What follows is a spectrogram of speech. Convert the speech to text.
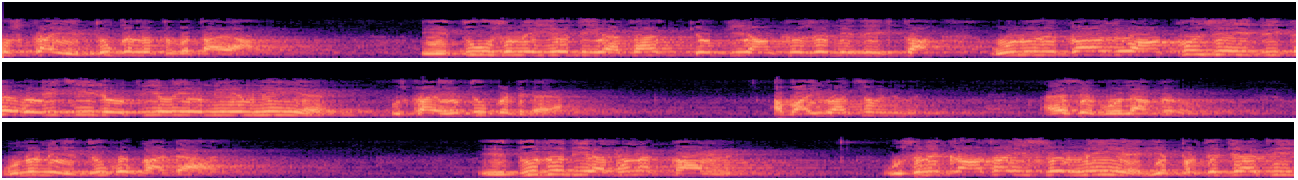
उसका हेतु गलत बताया हेतु उसने ये दिया था क्योंकि आँखों से नहीं दिखता। उन्होंने कहा, जो आँखों से ही दिखे, वही चीज़ होती है ये नियम नहीं है। उसका हेतु कट गया। अब आई बात समझ में? ऐसे बोला करो। उन्होंने हेतु को काटा है। हेतु तो दिया था ना, कारण। उसने कहा था, ईश्वर नहीं है, ये प्रतिज्ञा थी,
